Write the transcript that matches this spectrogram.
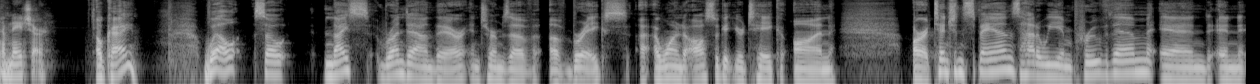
of nature. Okay. Well, so nice rundown there in terms of of breaks. I wanted to also get your take on our attention spans how do we improve them and and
